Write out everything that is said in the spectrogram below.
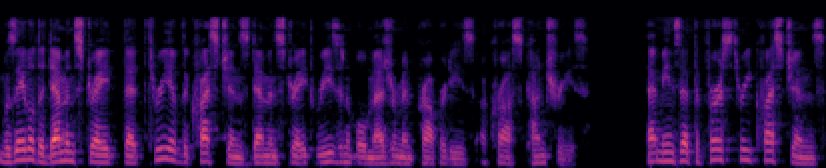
was able to demonstrate that three of the questions demonstrate reasonable measurement properties across countries. That means that the first three questions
